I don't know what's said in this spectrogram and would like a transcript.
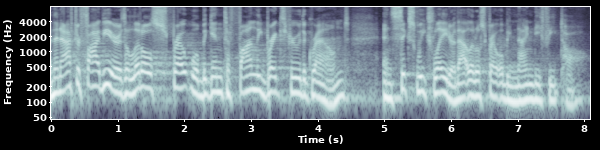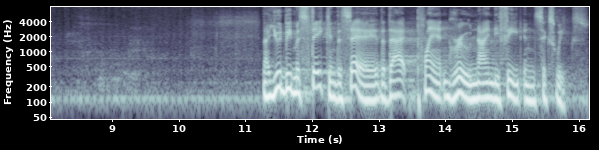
And then after five years, a little sprout will begin to finally break through the ground, and six weeks later, that little sprout will be 90 feet tall. Now, you'd be mistaken to say that that plant grew 90 feet in six weeks.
